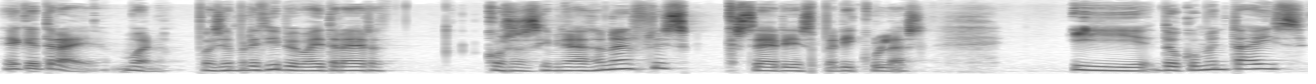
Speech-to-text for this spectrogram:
E que trae? Bueno, pois en principio vai traer cosas similares a Netflix, series, películas e documentais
